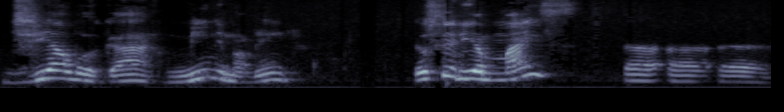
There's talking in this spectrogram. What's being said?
dialogar minimamente? Eu seria mais uh, uh, uh,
